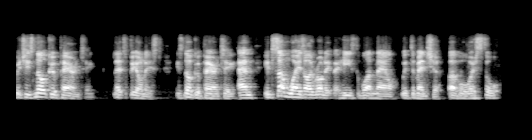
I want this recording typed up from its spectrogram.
which is not good parenting. Let's be honest. It's not good parenting. And in some ways, ironic that he's the one now with dementia, I've always thought.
